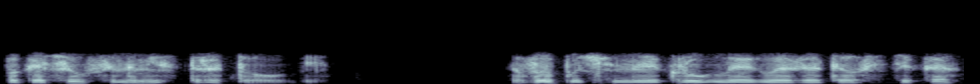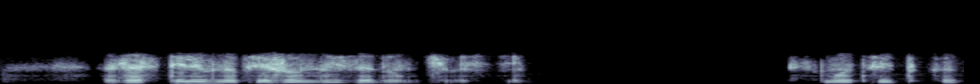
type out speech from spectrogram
покосился на мистера Толби. Выпученные круглые глаза толстяка застыли в напряженной задумчивости. «Смотрит, как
